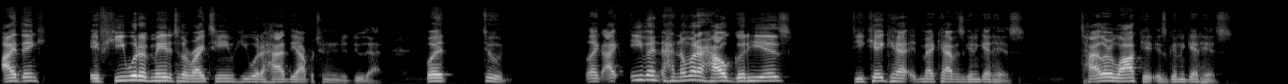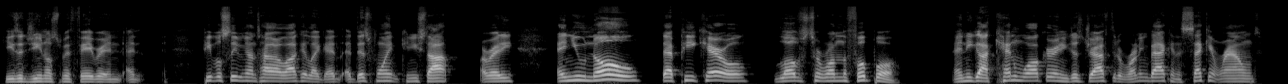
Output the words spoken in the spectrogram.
I think if he would have made it to the right team, he would have had the opportunity to do that. But dude, like I even no matter how good he is, DK Metcalf is going to get his. Tyler Lockett is going to get his. He's a Geno Smith favorite, and and people sleeping on Tyler Lockett. Like at, at this point, can you stop already? And you know that Pete Carroll loves to run the football, and he got Ken Walker, and he just drafted a running back in the second round.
